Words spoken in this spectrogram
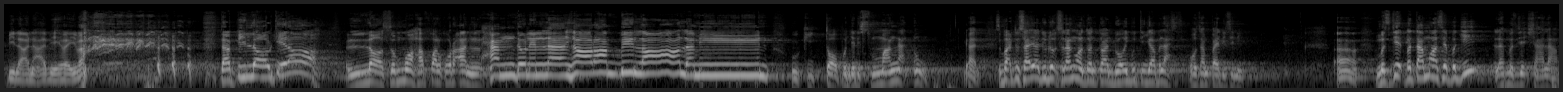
bila nak habis wahai bang tapi la okey lah la semua hafal Quran. Alhamdulillah ya rabbil alamin. Oh, kita pun jadi semangat tu oh. kan? Sebab tu saya duduk Selangor tuan-tuan 2013 oh sampai di sini. Uh, masjid pertama saya pergi adalah masjid Shah Alam.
